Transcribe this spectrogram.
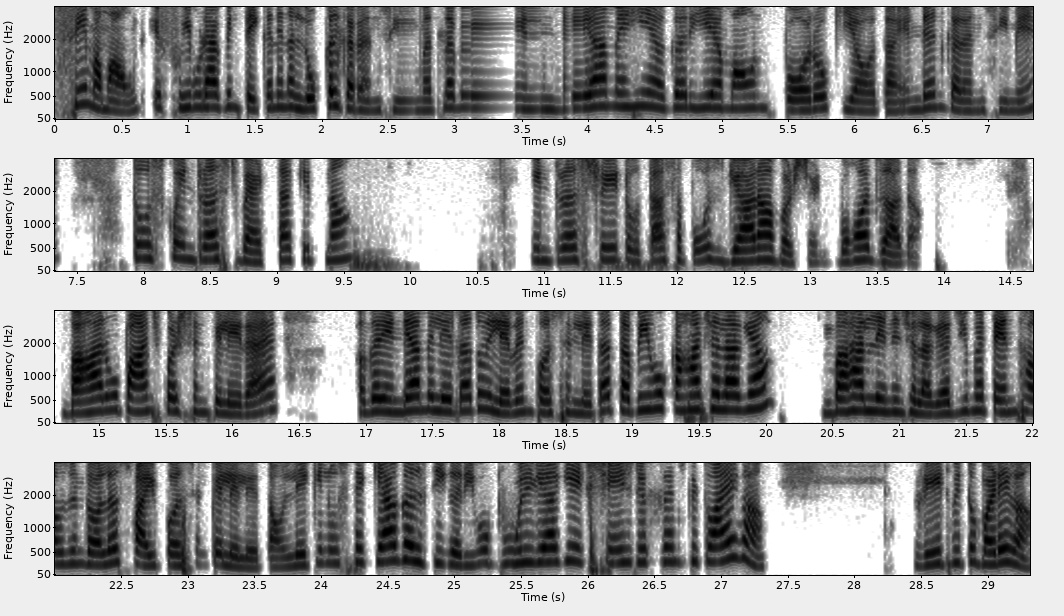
same amount if he would have been taken in a local currency मतलब इंडिया में ही अगर ये अमाउंट बोरो किया होता इंडियन करेंसी में तो उसको इंटरेस्ट बैठता कितना? इंटरेस्ट रेट होता सपोज़ ग्यारह परसेंट बहुत ज़्यादा। बाहर वो पाँच परसेंट पे ले रहा है। अगर इंडिया में लेता तो इलेवन परसेंट लेता, तभी वो कहाँ चला गया? बाहर लेने चला गया। जी, मैं ten thousand dollar five percent पे ले लेता हूँ। लेकिन उसने क्या गलती करी? वो भूल गया कि एक्सचेंज डिफरेंस भी तो आएगा। रेट भी तो बढ़ेगा।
